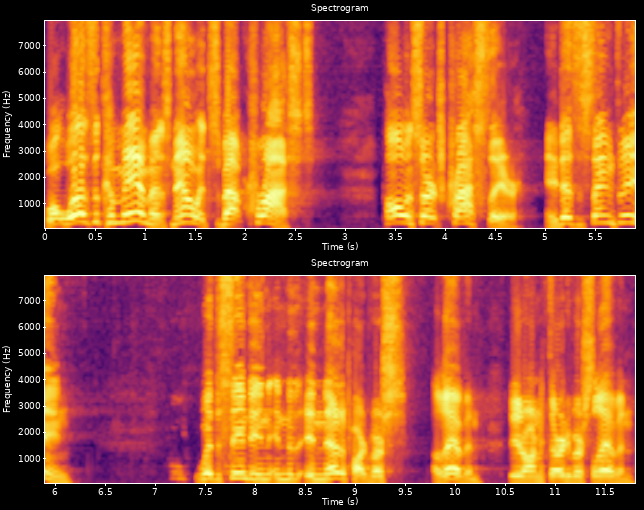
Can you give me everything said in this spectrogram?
What was the commandments, now it's about Christ. Paul inserts Christ there. And he does the same thing with ascending in the, in the other part, verse 11, Deuteronomy 30, verse 11.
